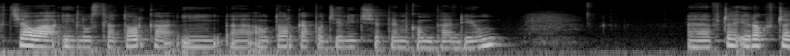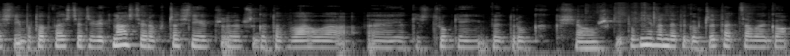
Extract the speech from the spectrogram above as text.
chciała ilustratorka i e, autorka podzielić się tym kompendium. E, rok wcześniej, bo to 2019, rok wcześniej przy, przygotowała e, jakiś drugi wydruk książki. Tu nie będę tego czytać całego.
